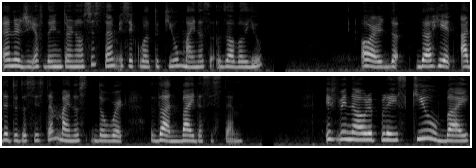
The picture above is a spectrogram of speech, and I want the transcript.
energy of the internal system is equal to Q minus W or the the heat added to the system minus the work done by the system. If we now replace Q by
